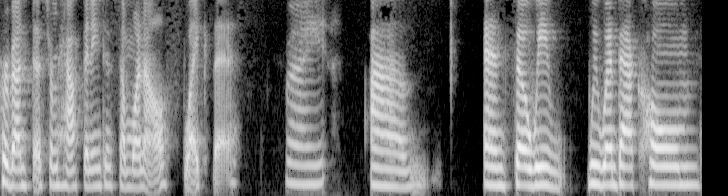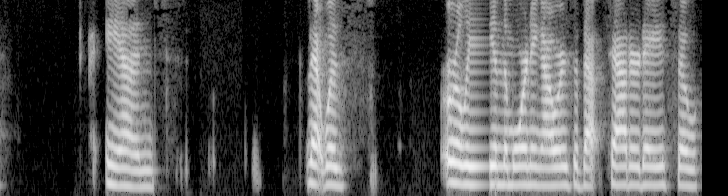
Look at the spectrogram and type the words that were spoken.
prevent this from happening to someone else like this. Right. Um, and so we we went back home, and that was early in the morning hours of that Saturday. So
